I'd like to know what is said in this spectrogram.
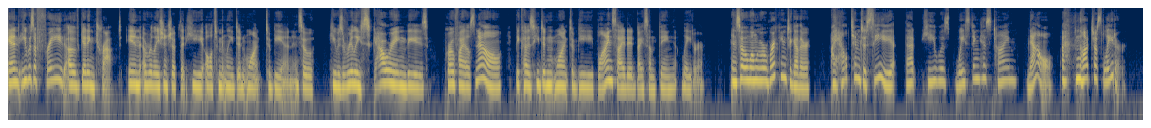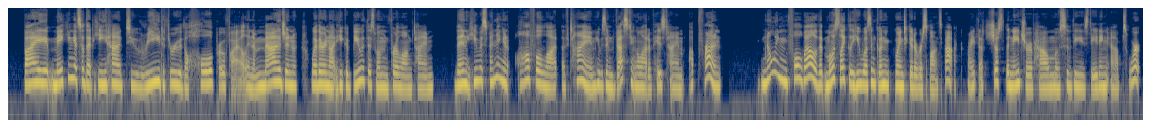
And he was afraid of getting trapped in a relationship that he ultimately didn't want to be in. And so he was really scouring these profiles now because he didn't want to be blindsided by something later. And so when we were working together, I helped him to see that he was wasting his time now, not just later. By making it so that he had to read through the whole profile and imagine whether or not he could be with this woman for a long time, then he was spending an awful lot of time. He was investing a lot of his time up front, knowing full well that most likely he wasn't going, going to get a response back, right? That's just the nature of how most of these dating apps work.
